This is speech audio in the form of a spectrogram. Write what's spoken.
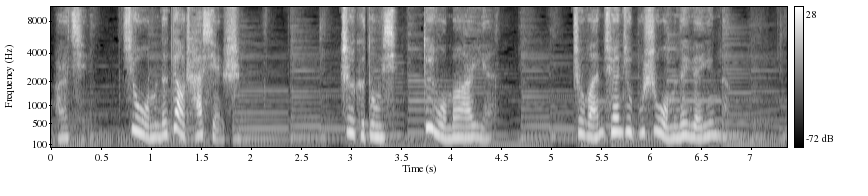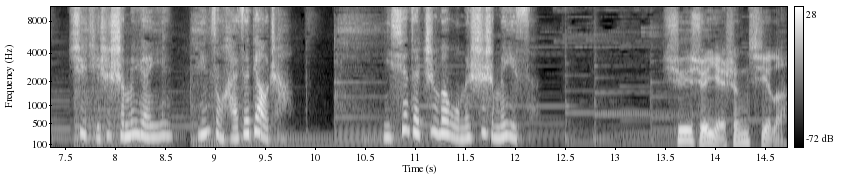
而且就我们的调查显示，这个东西对我们而言，这完全就不是我们的原因的。具体是什么原因，林总还在调查。你现在质问我们是什么意思？”薛雪也生气了。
